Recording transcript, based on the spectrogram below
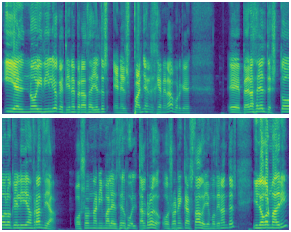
y el no idilio que tiene Pedraza de Yeltes en España en general, porque eh, Pedraza de Yeltes, todo lo que lidia en Francia, o son animales de vuelta al ruedo, o son encastados y emocionantes, y luego en Madrid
